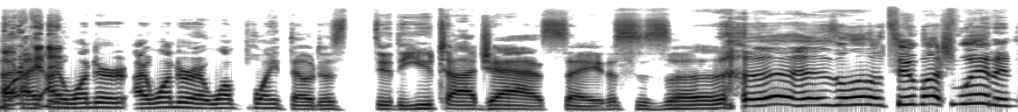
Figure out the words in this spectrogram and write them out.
I, I, I wonder I wonder at what point though does do the Utah Jazz say this is uh this is a little too much winning.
